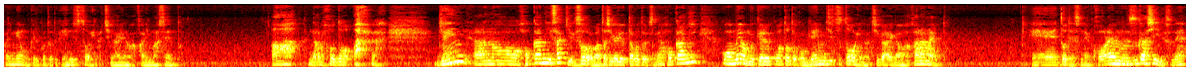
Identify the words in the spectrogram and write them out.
他に目を向けることと現実逃避の違いが分かりませんと。ああなるほど。現あの他にさっきそう私が言ったことですね。他にこう目を向けることとこう現実逃避の違いがわからないと。えっ、ー、とですねこれ難しいですね、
